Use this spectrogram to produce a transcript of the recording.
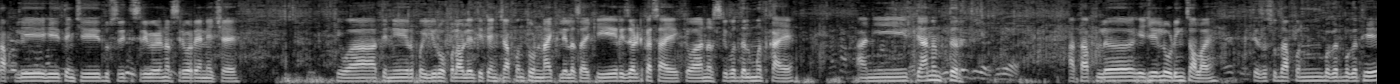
आपली ही त्यांची दुसरी तिसरी वेळ नर्सरीवर येण्याची आहे. किंवा त्यांनी पहिली रोपं लावलेली ती त्यांच्या आपण तोंडणं ऐकलेलंच आहे की रिझल्ट कसा आहे किंवा नर्सरीबद्दल मत काय आहे. आणि त्यानंतर आता आपलं हे जे लोडिंग चालू आहे त्याचंसुद्धा आपण बघत बघत हे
